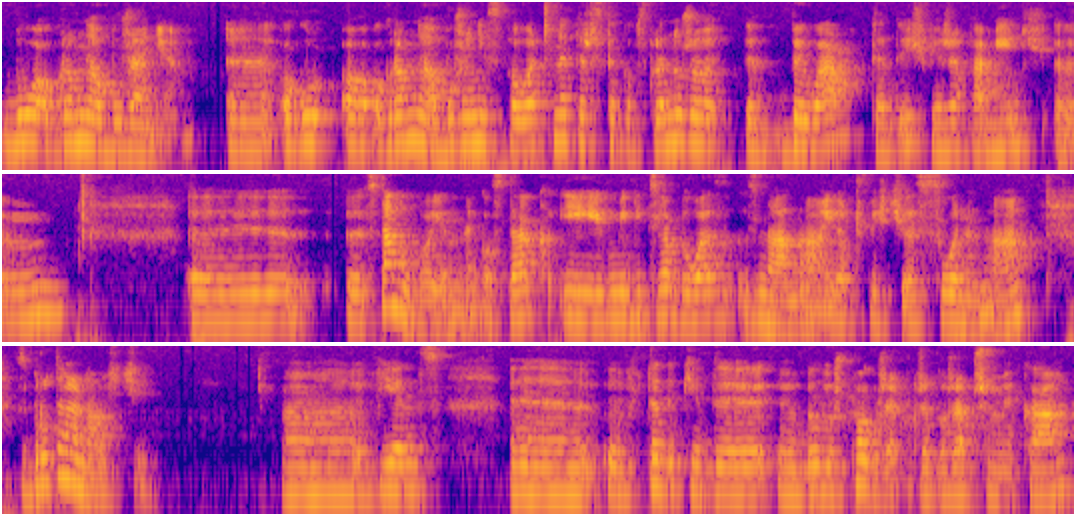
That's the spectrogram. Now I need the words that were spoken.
było ogromne oburzenie. O, ogromne oburzenie społeczne też z tego względu, że była wtedy świeża pamięć stanu wojennego, tak? I milicja była znana i oczywiście słynna z brutalności. Y, więc y, wtedy, kiedy był już pogrzeb Grzegorza Przemyka,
